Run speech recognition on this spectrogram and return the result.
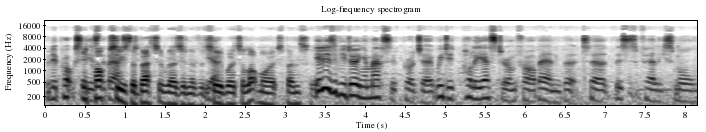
but epoxy, is the Epoxy is the better resin of the Yeah. two, but it's a lot more expensive. It is if you're doing a massive project. We did polyester on Far Bend, but uh, this is a fairly small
